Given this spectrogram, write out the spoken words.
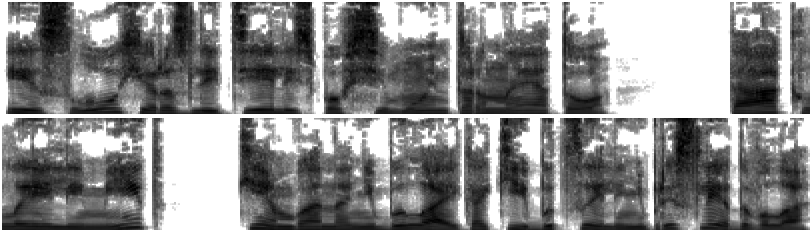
и слухи разлетелись по всему интернету. Так Лейли Мид Кем бы она ни была и какие бы цели ни преследовала,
